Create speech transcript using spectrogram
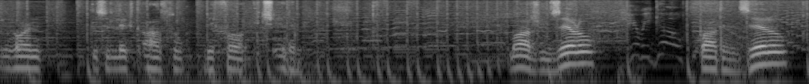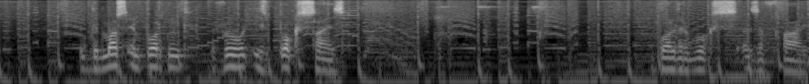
I'm going to select also before each element margin 0 padding 0 the most important rule is box size. Border box as a 5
